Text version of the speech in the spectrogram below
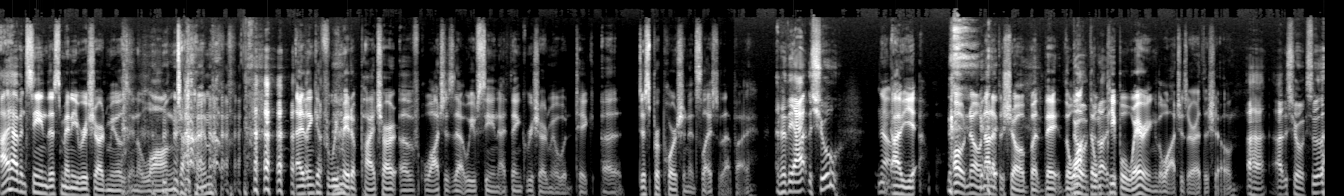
I haven't seen this many Richard Milles in a long time. I think if we made a pie chart of watches that we've seen, I think Richard Mille would take a disproportionate slice of that pie. And are they at the show? No, Uh, yeah. Oh no, not at the show, but they the wa- they're the not- people wearing the watches are at the show. Uh-huh, at the show. So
